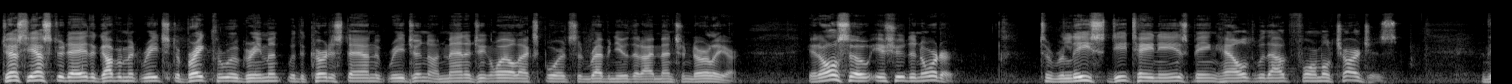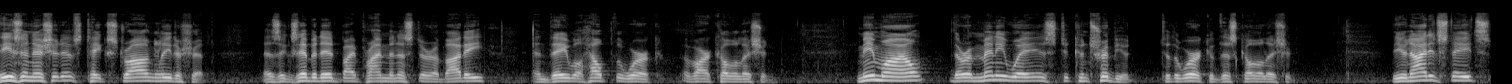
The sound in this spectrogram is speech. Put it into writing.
Just yesterday, the government reached a breakthrough agreement with the Kurdistan region on managing oil exports and revenue that I mentioned earlier. It also issued an order to release detainees being held without formal charges. These initiatives take strong leadership, as exhibited by Prime Minister Abadi, and they will help the work of our coalition. Meanwhile, there are many ways to contribute to the work of this coalition. The United States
